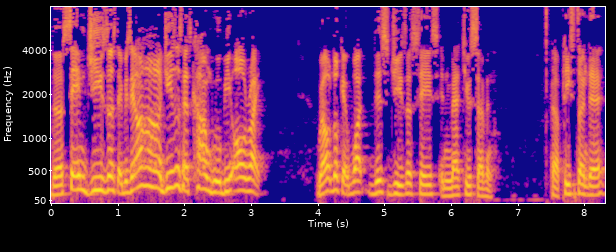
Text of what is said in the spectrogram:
the same Jesus that we say, ah, Jesus has come, we'll be alright. Well, look at what this Jesus says in Matthew 7. Uh, please turn there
